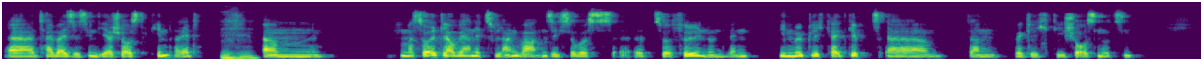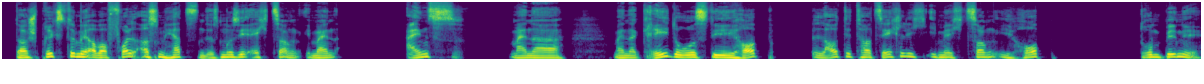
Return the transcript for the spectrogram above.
Äh, teilweise sind die ja schon aus der Kindheit. Mhm. Ähm, man soll, glaube ich, auch nicht zu lang warten, sich sowas äh, zu erfüllen. Und wenn die Möglichkeit gibt, äh, dann wirklich die Chance nutzen. Da sprichst du mir aber voll aus dem Herzen, das muss ich echt sagen. Ich meine, eins meiner, meiner Credos, die ich habe, lautet tatsächlich, ich möchte sagen, ich habe, drum bin ich.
